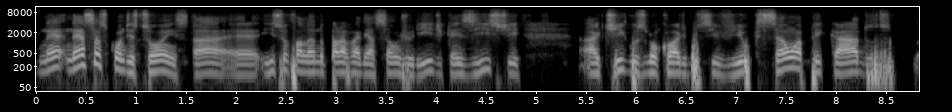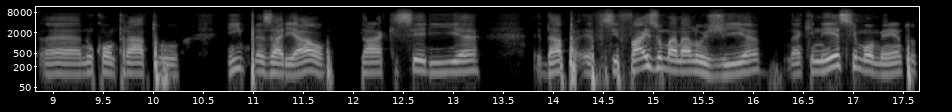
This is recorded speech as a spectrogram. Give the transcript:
nessas condições, tá, é, isso falando para avaliação jurídica, existe artigos no Código Civil que são aplicados é, no contrato empresarial, tá, que seria, dá, se faz uma analogia, né, que nesse momento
